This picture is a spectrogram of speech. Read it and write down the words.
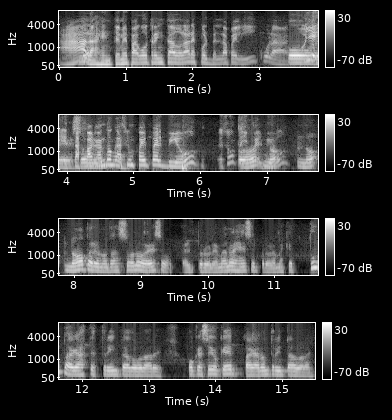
Ah, la gente me pagó 30 dólares por ver la película. Oye, estás pagando casi un pay-per-view. ¿Es un pay-per-view? No, no, pero no tan solo eso. El problema no es ese. El problema es que tú pagaste 30 dólares o que sé yo qué, pagaron 30 dólares.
